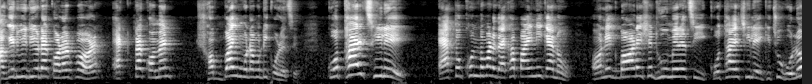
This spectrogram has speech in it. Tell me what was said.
আগের ভিডিওটা করার পর একটা কমেন্ট সবাই মোটামুটি করেছে। কোথায় ছিলে? এতক্ষণ তোমার দেখা পাইনি কেন? অনেকবার এসে ঢু মেরেছি। কোথায় ছিলে? কিছু হলো?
